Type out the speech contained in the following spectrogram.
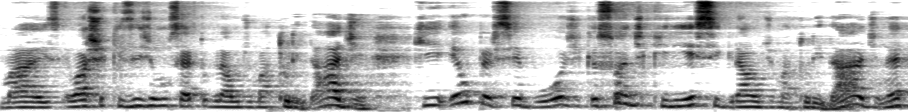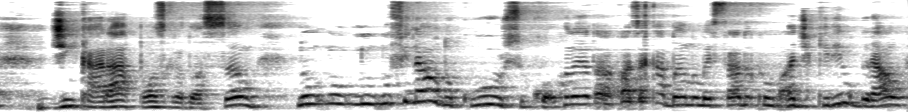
mas eu acho que exige um certo grau de maturidade que eu percebo hoje que eu só adquiri esse grau de maturidade, né, de encarar a pós-graduação no, no, no, final do curso, quando eu estava quase acabando o mestrado, que eu adquiri o grau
